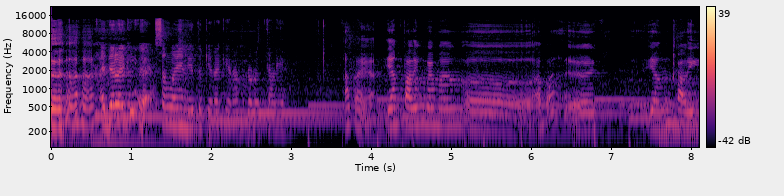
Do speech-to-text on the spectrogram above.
Ada lagi nggak selain itu kira-kira menurut kalian? Apa ya? Yang paling memang eh, apa eh, yang paling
